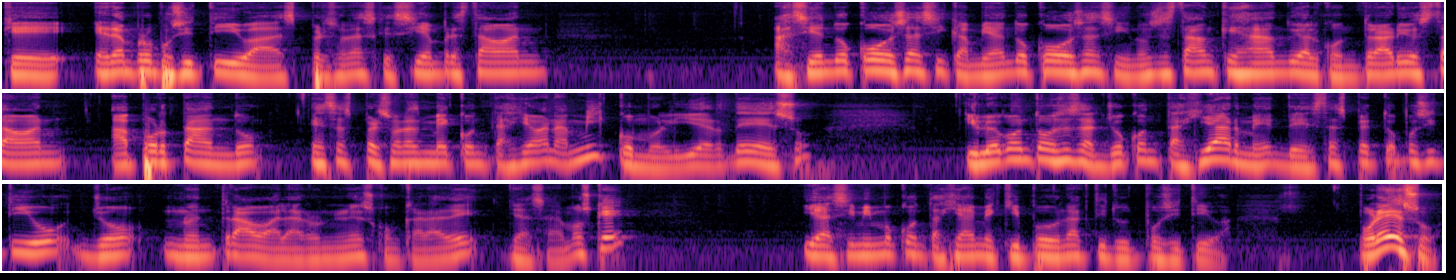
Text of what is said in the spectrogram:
que eran propositivas, personas que siempre estaban haciendo cosas y cambiando cosas y no se estaban quejando y al contrario estaban aportando, estas personas me contagiaban a mí como líder de eso. Y luego entonces al yo contagiarme de este aspecto positivo, yo no entraba a las reuniones con cara de, ya sabemos qué, y así mismo contagiar a mi equipo de una actitud positiva. Por eso,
